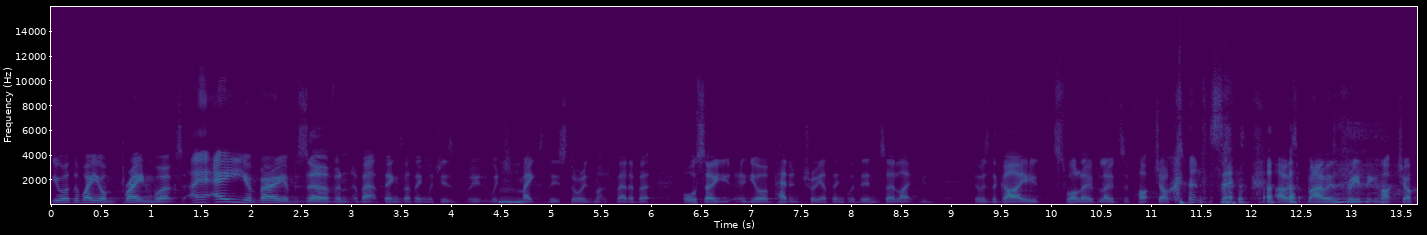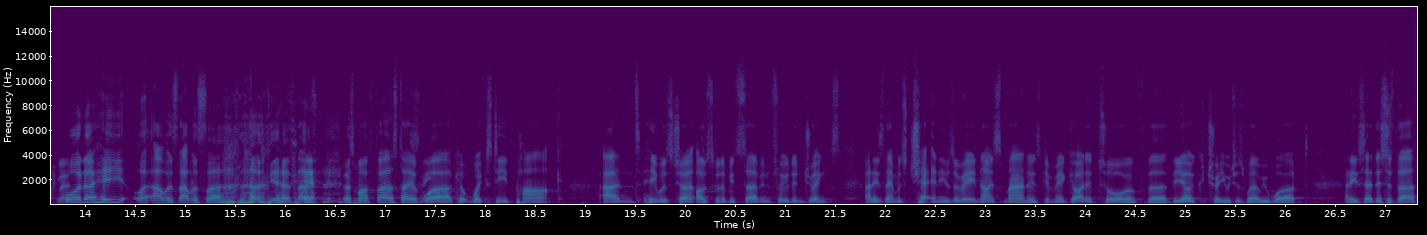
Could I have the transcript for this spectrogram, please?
the way your brain works. A, a, you're very observant about things. I think, which is which Hmm. makes these stories much better. But also you, your pedantry. I think within. So like. There was the guy who swallowed loads of hot chocolate and said, "I was, I was breathing hot chocolate." Well, no, he that was that was uh, yeah. That was, it was my first day of work at Wicksteed Park, and he was. Showing, I was going to be serving food and drinks, and his name was Chet, and he was a really nice man. He was giving me a guided tour of the the oak tree, which is where we worked. And he said, "This is the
